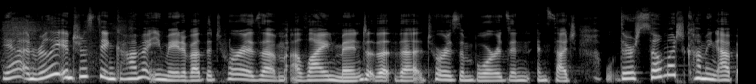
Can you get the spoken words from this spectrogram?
Yeah, and really interesting comment you made about the tourism alignment, the, the tourism boards and, and such. There's so much coming up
